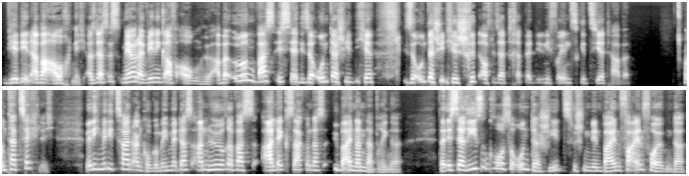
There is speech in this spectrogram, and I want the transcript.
wir denen aber auch nicht. Also das ist mehr oder weniger auf Augenhöhe. Aber irgendwas ist ja dieser unterschiedliche, dieser unterschiedliche Schritt auf dieser Treppe, den ich vorhin skizziert habe. Und tatsächlich, wenn ich mir die Zahlen angucke und wenn ich mir das anhöre, was Alex sagt und das übereinander bringe, dann ist der riesengroße Unterschied zwischen den beiden Vereinen folgender.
